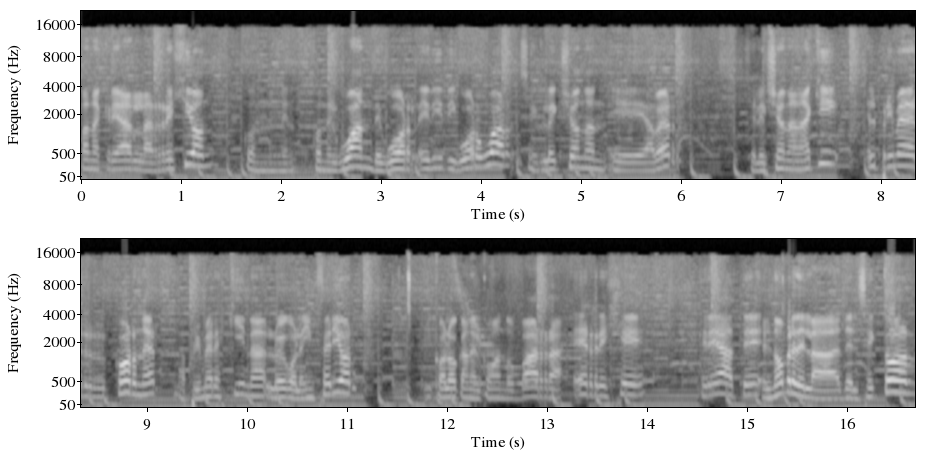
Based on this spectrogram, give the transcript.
van a crear la región con el, con el One de World Edit y World War. Seleccionan, eh, a ver, seleccionan aquí el primer corner, la primera esquina, luego la inferior y colocan el comando barra RG. Create el nombre de la, del sector,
